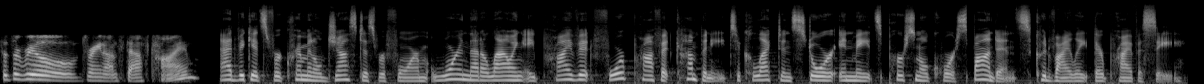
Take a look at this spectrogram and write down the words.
So it's a real drain on staff time. Advocates for criminal justice reform warn that allowing a private for profit company to collect and store inmates' personal correspondence could violate their privacy.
